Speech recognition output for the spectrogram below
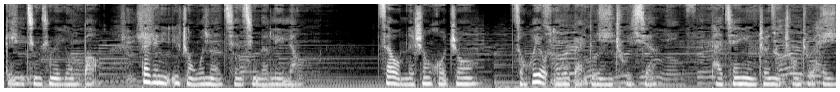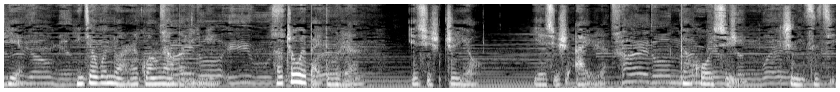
给你轻轻的拥抱，带给你一种温暖前行的力量。在我们的生活中，总会有一位摆渡人出现，他牵引着你冲出黑夜，迎接温暖而光亮的黎明。而周围摆渡人，也许是挚友，也许是爱人，更或许是你自己。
